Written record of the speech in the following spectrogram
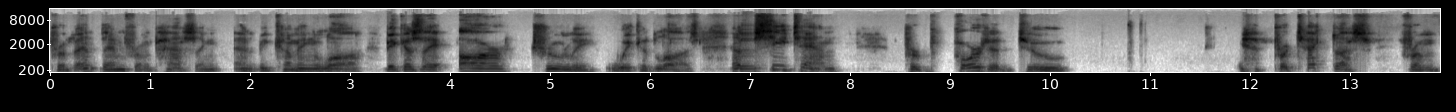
prevent them from passing and becoming law because they are truly wicked laws. Now, C10 purported to protect us from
